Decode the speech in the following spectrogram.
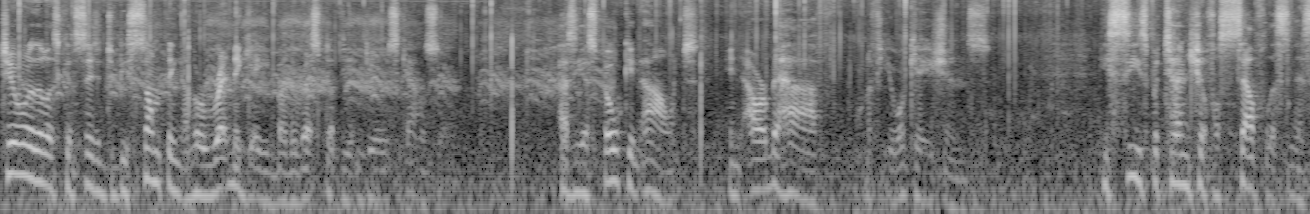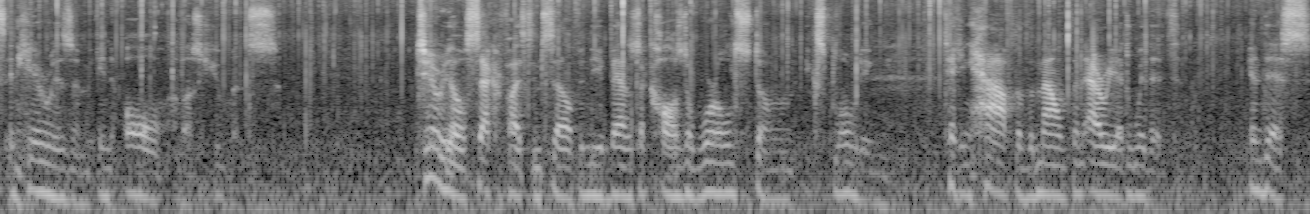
Tyrael is considered to be something of a renegade by the rest of the Angiris Council, as he has spoken out in our behalf on a few occasions. He sees potential for selflessness and heroism in all of us humans. Tyrael sacrificed himself in the events that caused the World Stone exploding, taking half of the mountain Arreat with it. In this,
